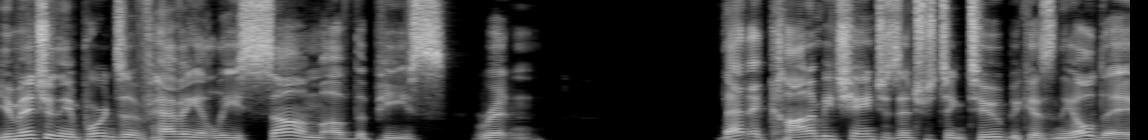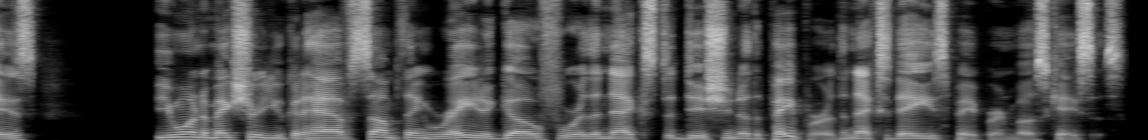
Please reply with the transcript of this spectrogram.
You mentioned the importance of having at least some of the piece written. That economy change is interesting too, because in the old days, you wanted to make sure you could have something ready to go for the next edition of the paper, the next day's paper in most cases.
